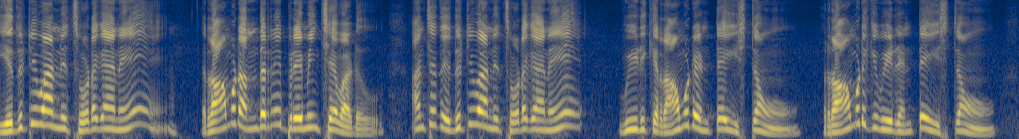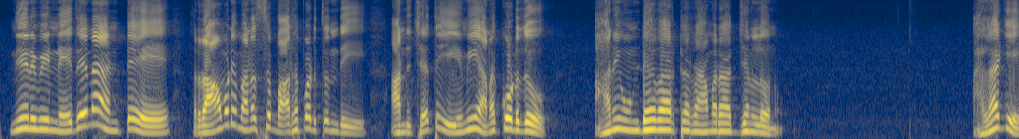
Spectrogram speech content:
ఎదుటివాడిని చూడగానే రాముడు అందరినీ ప్రేమించేవాడు. అంచేత ఎదుటివాడిని చూడగానే వీడికి రాముడు అంటే ఇష్టం రాముడికి వీడంటే ఇష్టం నేను వీడిని ఏదైనా అంటే రాముడి మనస్సు బాధపడుతుంది అందుచేత ఏమీ అనకూడదు అని ఉండేవారట రామరాజ్యంలోను. అలాగే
